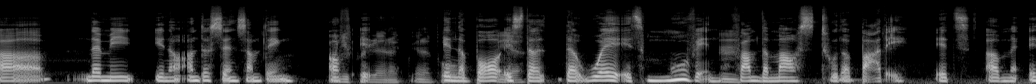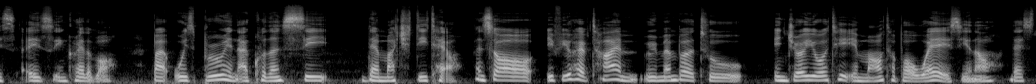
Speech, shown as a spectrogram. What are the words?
uh, let me you know understand something of it, it in, a, in a. In the ball yeah. is the the way it's moving mm. from the mouth to the body. It's um it's it's incredible. But with brewing, I couldn't see that much detail. And so, if you have time, remember to enjoy your tea in multiple ways. You know, there's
